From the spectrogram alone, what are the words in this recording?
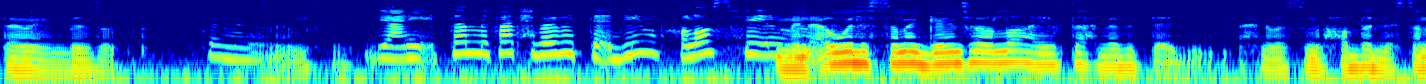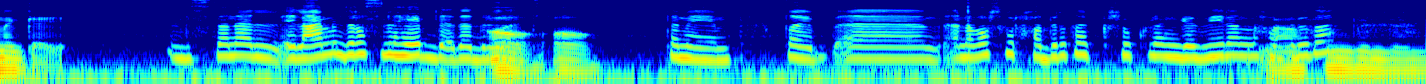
تمام بالظبط. تمام. يعني تم فتح باب التقديم خلاص في من أول السنة الجاية إن شاء الله هيفتح باب التقديم. إحنا بس بنحضر للسنة الجاية. السنة العام الدراسي اللي هيبدأ ده آه دلوقتي. آه. تمام. طيب آه أنا بشكر حضرتك. شكرا جزيلا لحضرتك. جدا.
